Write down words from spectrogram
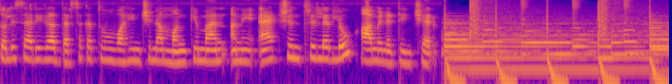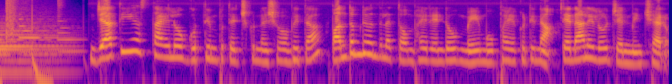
తొలిసారిగా దర్శకత్వం వహించిన మంకీ మ్యాన్ అనే యాక్షన్ థ్రిల్లర్లో ఆమె నటించారు. జాతీయ స్థాయిలో గుర్తింపు తెచ్చుకున్న శోభిత పంతొమ్మిది వందల తొంభై రెండు మే ముప్పై ఒకటిన తెనాలిలో జన్మించారు.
